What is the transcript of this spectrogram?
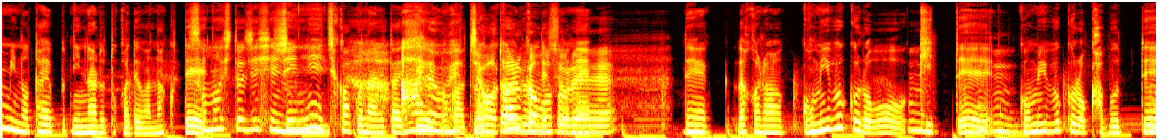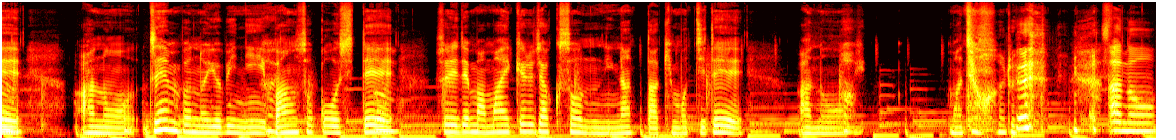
みのタイプになるとかではなくてその人自身に。に近くなりたいっていうのがずっとあるんですよね。でだからゴミ袋を切って、うんうんうんゴミ袋かぶって、うんあの全部の指に絆創膏をして、それでまあマイケル・ジャクソンになった気持ちであのあ。街を歩いてあの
